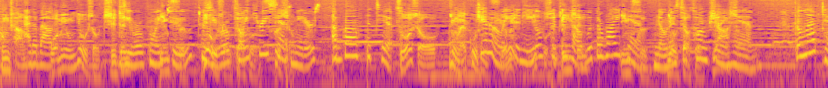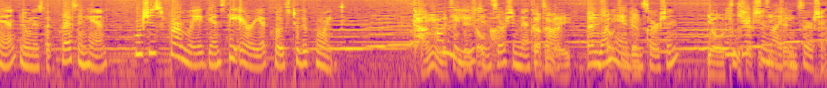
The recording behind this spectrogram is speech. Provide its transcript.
通常 at about 我们用右手持针，因 0.2此 to 右手叫做 0.3刺手， centimeters above the tip. 左手用来固定穴 Generally, 位 the 皮 needle 肤和 should 针 be held 身 with the right，因此 hand, known 又 as the 叫做 puncturing 压手。 hand. The left hand, known as the pressing hand, pushes firmly against the area close to the point. Commonly used insertion methods are one-hand insertion, injection-like insertion,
